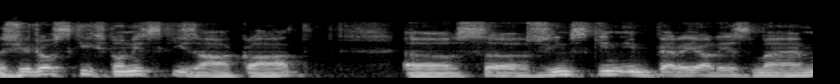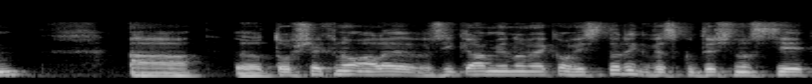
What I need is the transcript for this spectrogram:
židovský chtonický základ s římským imperialismem, a e, to všechno ale říkám jenom jako historik. Ve skutečnosti e,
